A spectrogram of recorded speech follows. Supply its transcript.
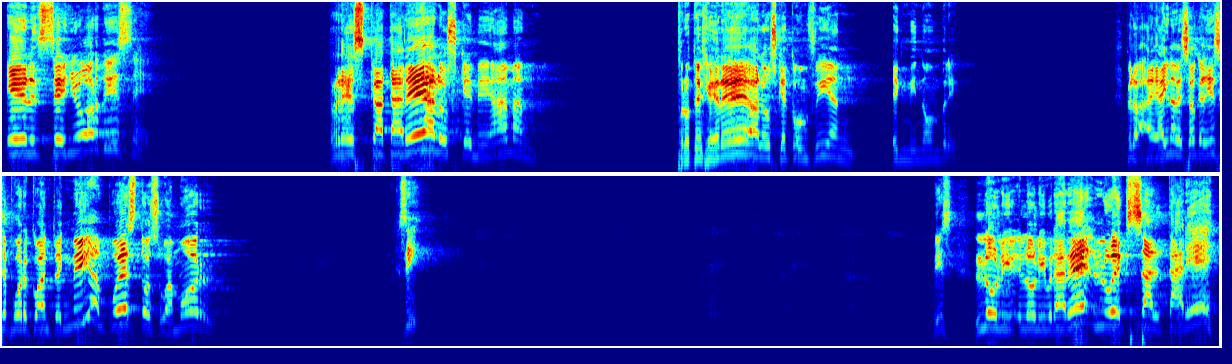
El Señor dice, rescataré a los que me aman, protegeré a los que confían en mi nombre. Pero hay una versión que dice, por cuanto en mí han puesto su amor. ¿Sí? Lo, lo libraré, lo exaltaré.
